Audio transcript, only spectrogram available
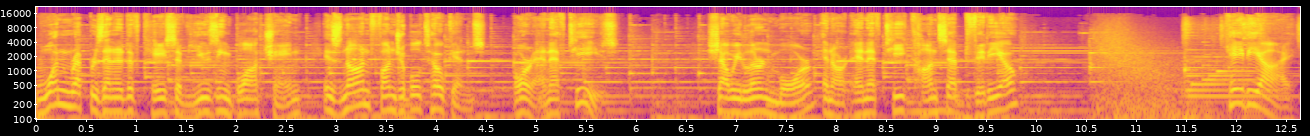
One representative case of using blockchain is non-fungible tokens, or NFTs. Shall we learn more in our NFT concept video? KDI,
